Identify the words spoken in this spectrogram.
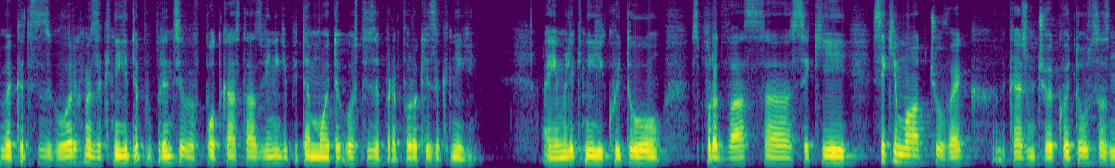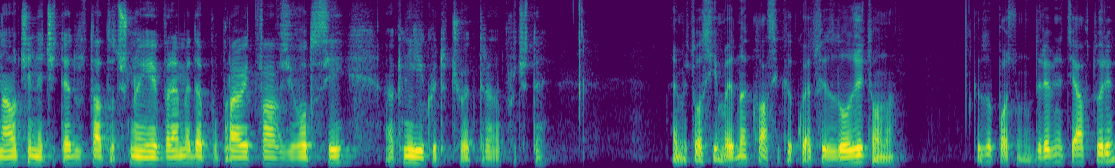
Ве, като се заговорихме за книгите, по принцип в подкаста аз винаги питам моите гости за препоръки за книги. А има ли книги, които според вас всеки, всеки млад човек, да кажем човек, който е осъзнал, че не чете достатъчно и е време да поправи това в живота си, книги, които човек трябва да прочете? Ами то си има една класика, която е задължителна. Като започнем от древните автори,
